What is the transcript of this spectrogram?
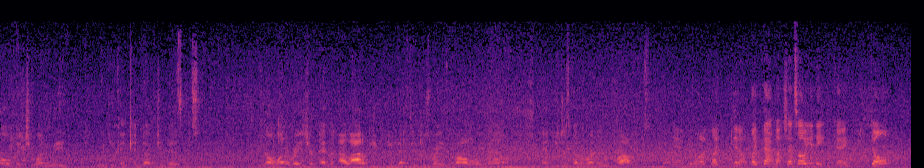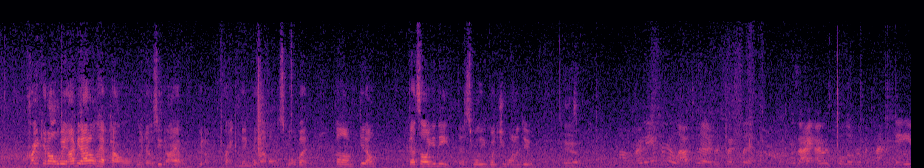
room that you want to leave, where you can conduct your business. You don't want to raise your, and a lot of people do that, they just raise it all the way down, and you're just gonna run into problems. Yeah, you want like, you know, like that much, that's all you need, okay? Don't crank it all the way, I mean, I don't have power windows either, I have, you know, crank thing, cause I'm old school, but, um, you know, that's all you need, that's really what you wanna do. Yeah. Um, are they ever allowed to request that? Because I, I was pulled over one time and they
